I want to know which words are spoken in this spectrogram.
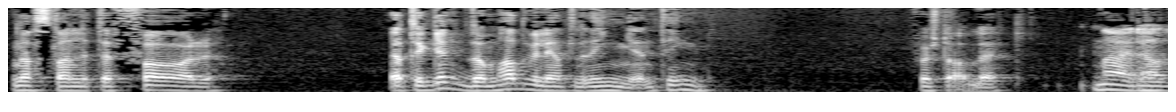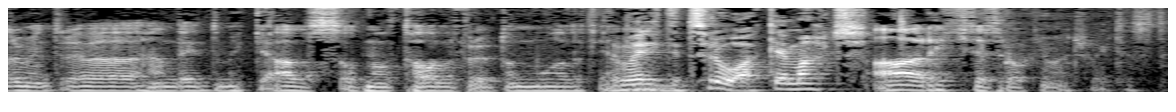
Nästan lite för... Jag tycker inte, de hade väl egentligen ingenting första halvlek. Nej, det hade de inte. Det hände inte mycket alls åt något håll förutom målet. Det var en riktigt tråkig match. Ja, riktigt tråkig match faktiskt.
